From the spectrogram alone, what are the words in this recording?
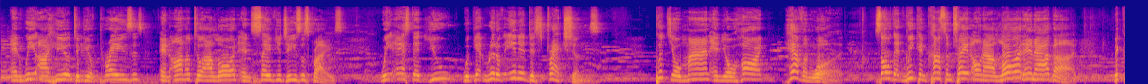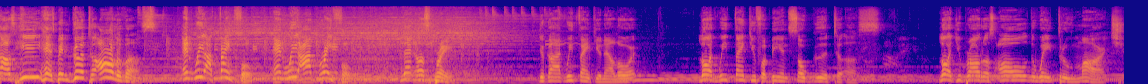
And we are here to give praises and honor to our Lord and Savior Jesus Christ. We ask that you will get rid of any distractions. Put your mind and your heart heavenward so that we can concentrate on our Lord and our God because He has been good to all of us. And we are thankful and we are grateful. Let us pray. Dear God, we thank you now, Lord. Lord, we thank you for being so good to us. Lord, you brought us all the way through March,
